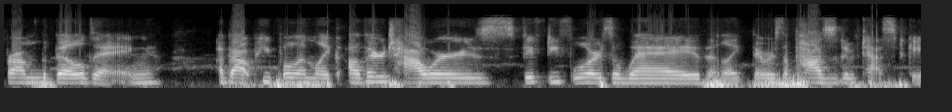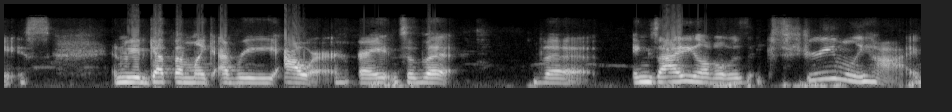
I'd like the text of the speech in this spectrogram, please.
from the building about people in like other towers 50 floors away that like there was a positive test case and we'd get them like every hour right and so the the anxiety level was extremely high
